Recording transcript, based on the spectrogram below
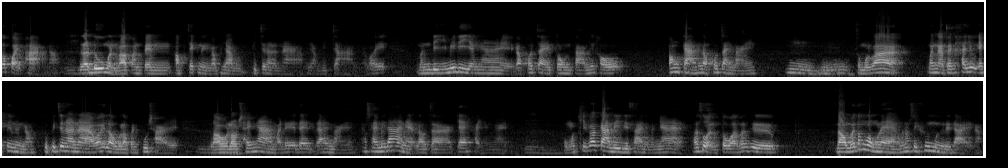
ก็ปล่อยผ่านเนาะอืมเราดูเหมือนว่ามันเป็น object หนึ่งเราพยายามพิจารณาพยายามวิจารณ์ว่าเฮ้ยมันดีไม่ดียังไง เราเข้าใจตรงตามที่เขาต้องการให้เราเข้าใจไหมอืมอืมสมมุติว่ามันอาจจะคล้ายๆ UX นิดนึงเนาะคือพิจารณาว่าเราเราเป็นผู้ใช้ เราเราใช้งานมาได้ได้ได้ไหมถ้าใช้ไม่ได้เนี่ย เราจะแก้ไขยังไงอืม ผมก็คิดว่าการรีดีไซน์เนี่ยมันง่าย เพราะส่วนตัวก็คือ เราไม่ต้องลงแรงไม่ต้องใช้เครื่องมือใดๆนะ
